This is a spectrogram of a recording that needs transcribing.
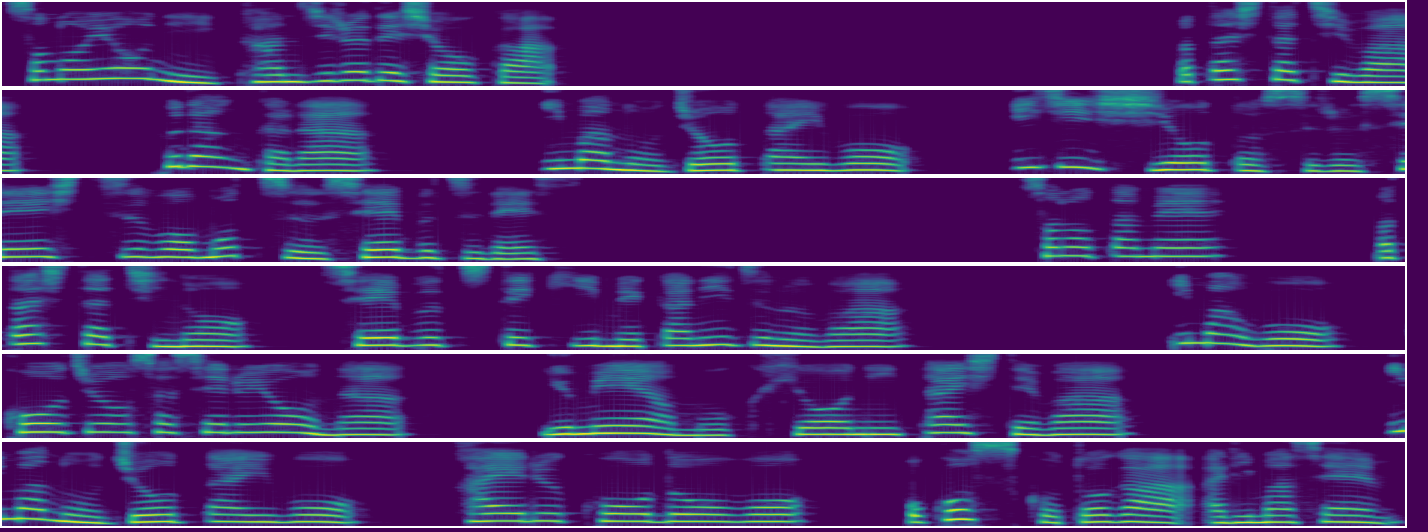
そのように感じるでしょうか？私たちは普段から今の状態を維持しようとする性質を持つ生物です。そのため私たちの生物的メカニズムは今を向上させるような夢や目標に対しては、今の状態を変える行動を起こすことがありません。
